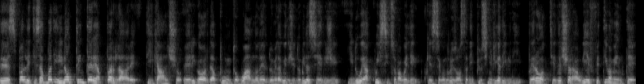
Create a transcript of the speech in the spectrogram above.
Eh, Spalletti Sabatini notte intere a parlare di calcio e ricorda appunto quando nel 2015-2016 i due acquisti, insomma quelli che secondo lui sono stati più significativi di Perotti e del Sharawi, effettivamente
